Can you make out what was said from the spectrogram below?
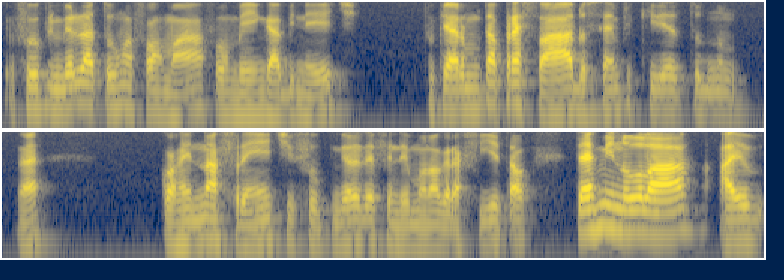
Eu fui o primeiro da turma a formar, formei em gabinete, porque era muito apressado, sempre queria tudo, no, né? Correndo na frente, fui o primeiro a defender monografia e tal. Terminou lá, aí eu,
